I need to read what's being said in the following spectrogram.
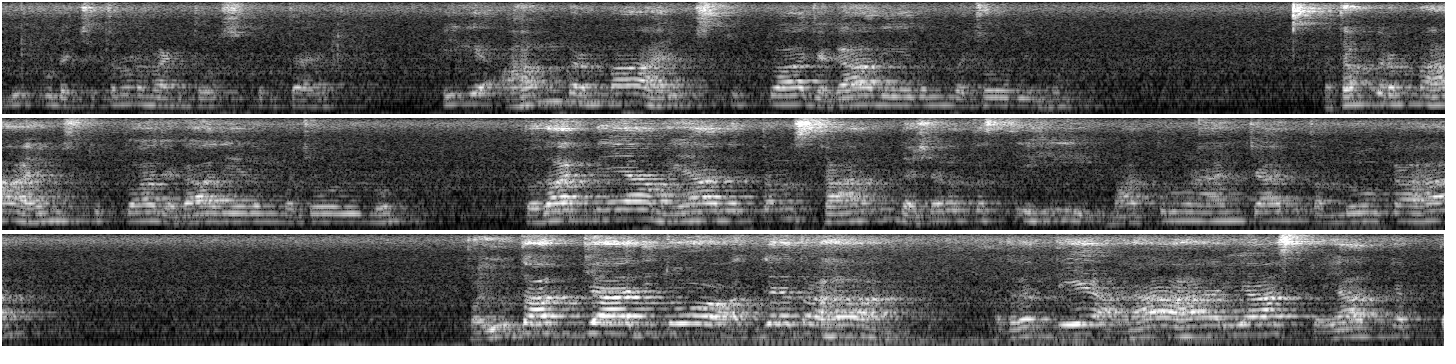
ಇದು ಕೂಡ ಚಿತ್ರಣ ಮಾಡಿ ತೋರಿಸ್ಕೊಡ್ತಾರೆ. ಹೀಗೆ ಅಹಂ ಬ್ರಹ್ಮ ಹರಿಂಸ್ತುತ್ವ ಜಗಾದೇದಂ ವಚೋ ವಿಭುಂ. ಅಥಂ ಬ್ರಹ್ಮ ಹರಿಂಸ್ತುತ್ವ ಜಗಾದೇದಂ ವಚೋ ವಿಭುಂ. ತ್ವದಾಜ್ಞೆಯ ಮಯಾ ದತ್ತಂ ಸ್ಥಾನಂ ದಶರಥಸ್ಯ ಹಿ ಮಾತॄಣಾಂಚಾಪಿ ತಲ್ಲೋಕಃ ತ್ವಯುತಾಬ್ಜಾದಿತೋ ಅಗ್ರತಃ ಅದರಂತೆ ಅನಾಹಾರ್ಯಾಸ್ತ್ವಯಾಜ್ಞಪ್ತ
